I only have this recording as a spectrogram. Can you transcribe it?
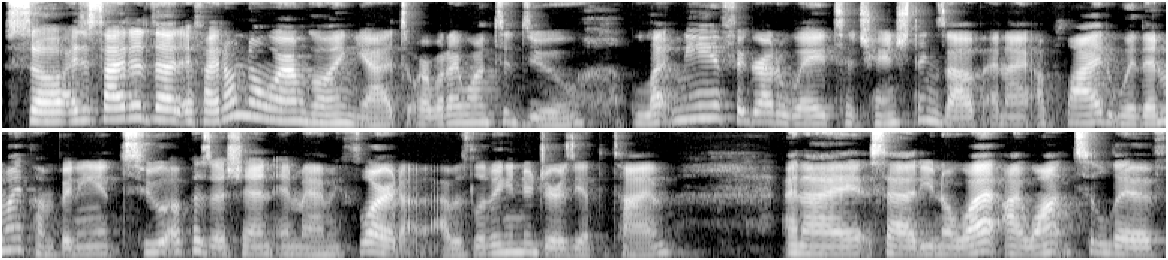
So I decided that if I don't know where I'm going yet or what I want to do, let me figure out a way to change things up. And I applied within my company to a position in Miami, Florida. I was living in New Jersey at the time. And I said, you know what? I want to live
